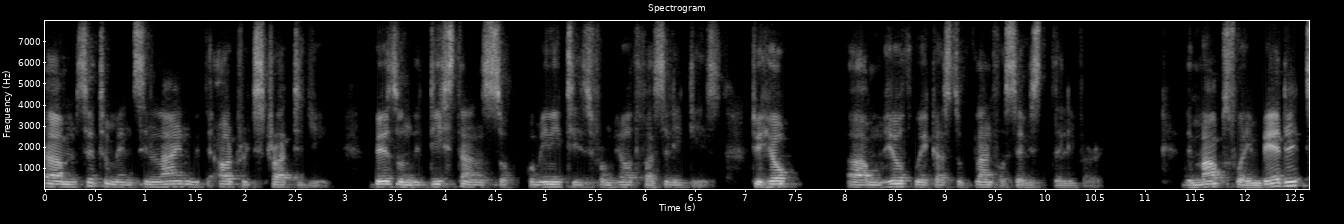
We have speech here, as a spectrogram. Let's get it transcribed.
um, settlements in line with the outreach strategy based on the distance of communities from health facilities to help um, health workers to plan for service delivery. The maps were embedded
